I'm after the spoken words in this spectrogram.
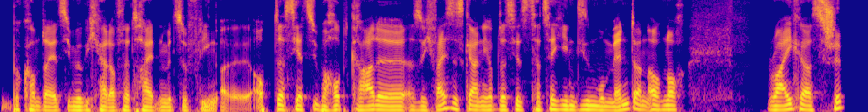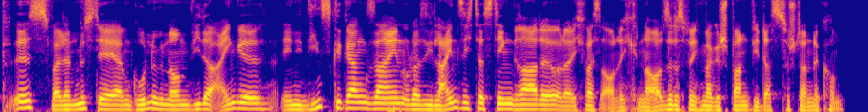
bekommt da jetzt die Möglichkeit, auf der Titan mitzufliegen. Äh, ob das jetzt überhaupt gerade, also ich weiß es gar nicht, ob das jetzt tatsächlich in diesem Moment dann auch noch Rikers Ship ist, weil dann müsste er ja im Grunde genommen wieder einge in den Dienst gegangen sein oder sie leihen sich das Ding gerade oder ich weiß auch nicht genau. Also das bin ich mal gespannt, wie das zustande kommt.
